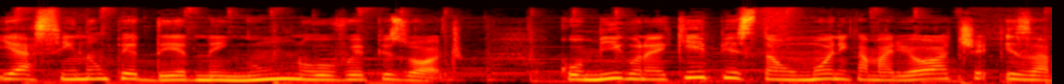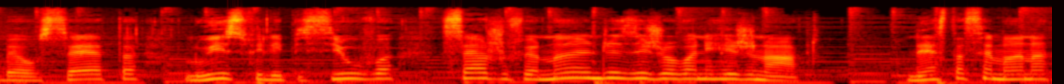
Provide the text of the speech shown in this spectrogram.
e assim não perder nenhum novo episódio. Comigo na equipe estão Mônica Mariotti, Isabel Seta, Luiz Felipe Silva, Sérgio Fernandes e Giovanni Reginato. Nesta semana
